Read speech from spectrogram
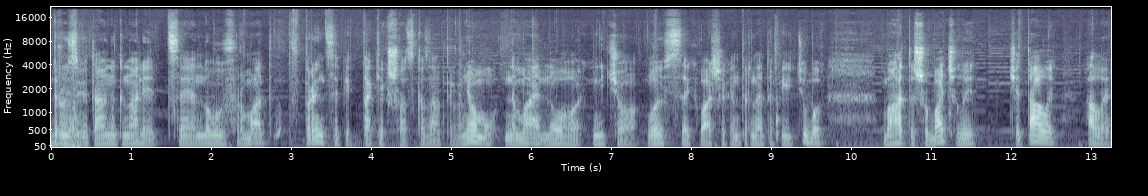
Друзі, вітаю на каналі. Це новий формат. В принципі, так якщо сказати, в ньому немає нового нічого. Ви в всіх ваших інтернетах і ютубах багато що бачили, читали, але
